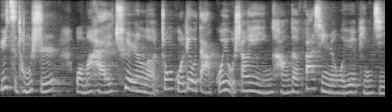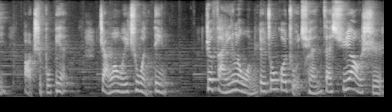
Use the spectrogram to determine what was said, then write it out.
与此同时，我们还确认了中国六大国有商业银行的发行人违约评级保持不变，展望维持稳定。这反映了我们对中国主权在需要时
